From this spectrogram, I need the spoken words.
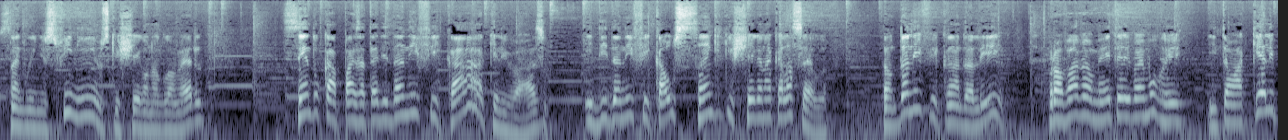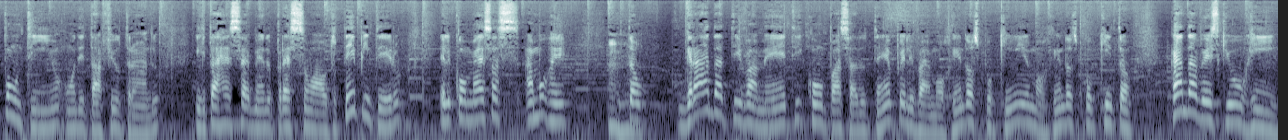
sanguíneos fininhos que chegam no glomérulo, sendo capaz até de danificar aquele vaso e de danificar o sangue que chega naquela célula. Então, danificando ali, provavelmente ele vai morrer. Então, aquele pontinho onde está filtrando e está recebendo pressão alta o tempo inteiro, ele começa a, morrer. Uhum. Então, gradativamente, com o passar do tempo, ele vai morrendo aos pouquinhos, morrendo aos pouquinhos. Então, cada vez que o rim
